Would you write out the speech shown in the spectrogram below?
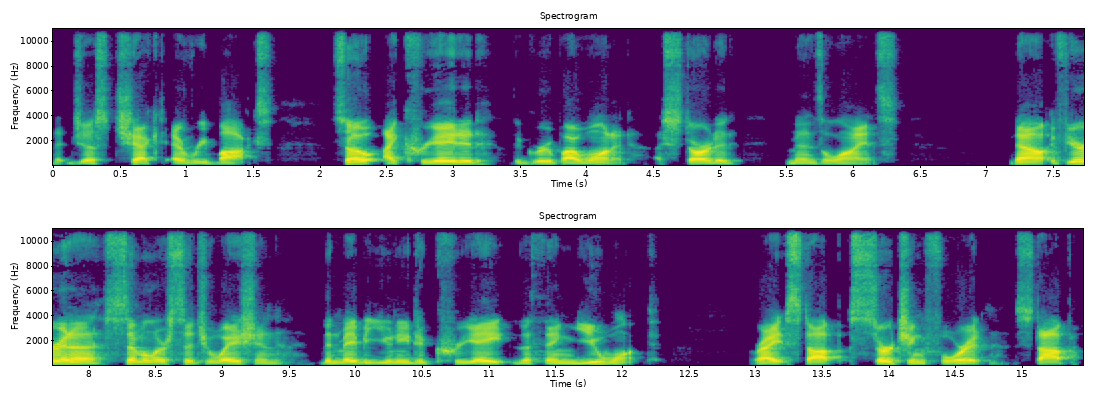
that just checked every box. So I created the group I wanted. I started Men's Alliance. Now, if you're in a similar situation, then maybe you need to create the thing you want, right? Stop searching for it. Stop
